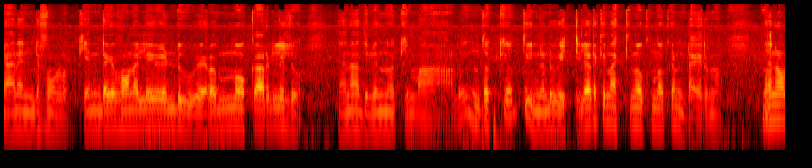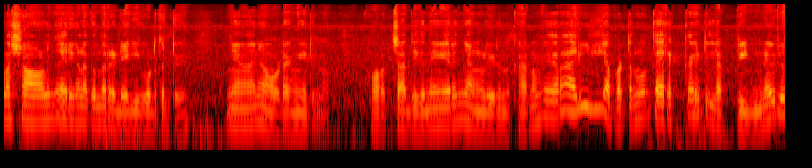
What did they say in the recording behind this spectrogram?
ഞാൻ എന്റെ ഫോണിലൊക്കെ എന്റെ ഫോണല്ലേ വേണ്ടു വേറെ ഒന്നും നോക്കാറില്ലല്ലോ. ഞാൻ അതിലും നോക്കി ആൾ എന്തൊക്കെയോ തിന്നുണ്ട് വെറ്റിലടക്കി നക്കി നോക്കുന്നൊക്കെ ഉണ്ടായിരുന്നു. ഞാൻ അവളെ ഷാളും കാര്യങ്ങളൊക്കെ ഒന്ന് റെഡിയാക്കി കൊടുത്തിട്ട് ഞാൻ അവിടെ അങ്ങ് ഇരുന്നു. കുറച്ചധികം നേരം ഞങ്ങളിരുന്നു കാരണം വേറെ ആരും ഇല്ല പെട്ടെന്ന് തിരക്കായിട്ടില്ല. പിന്നെ ഒരു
